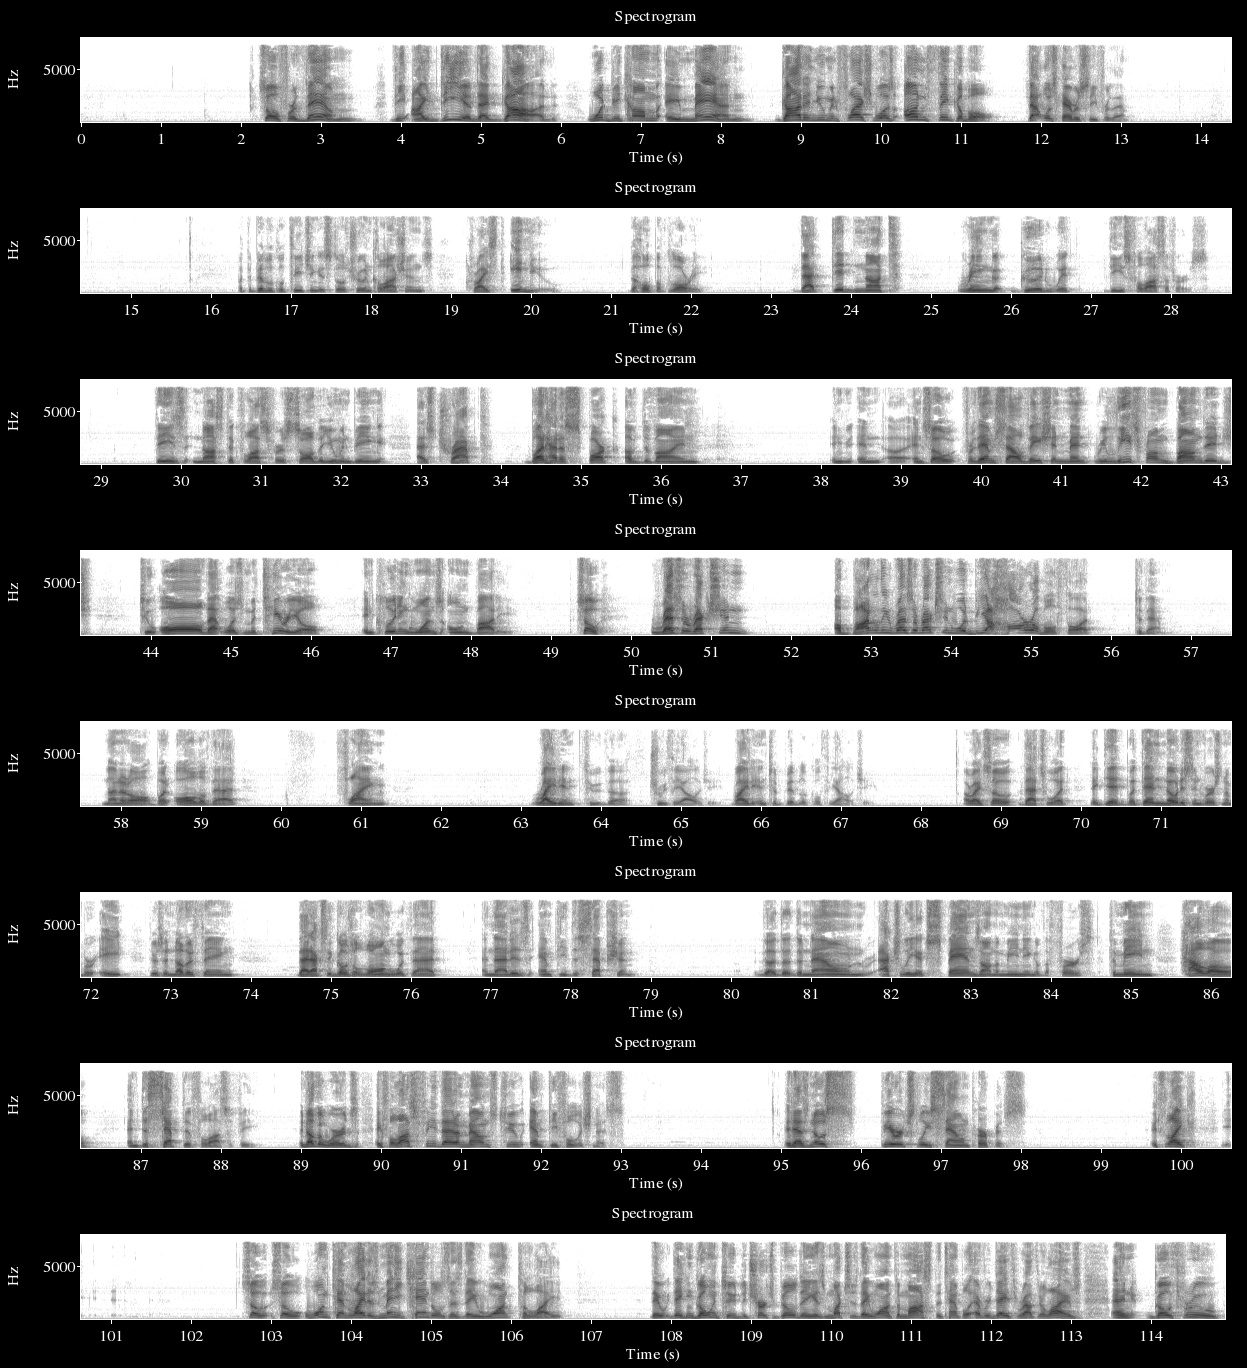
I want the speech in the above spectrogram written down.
So for them, the idea that God would become a man, God in human flesh, was unthinkable. That was heresy for them. But the biblical teaching is still true in Colossians Christ in you, the hope of glory. That did not ring good with these philosophers. These Gnostic philosophers saw the human being as trapped, but had a spark of divine. In, in, uh, and so for them, salvation meant release from bondage to all that was material including one's own body. So resurrection, a bodily resurrection, would be a horrible thought to them. None at all. But all of that flying right into the true theology, right into biblical theology. All right, so that's what they did. But then notice in verse number 8, there's another thing that actually goes along with that, and that is empty deception. The, the, the noun actually expands on the meaning of the first to mean hollow and deceptive philosophy. In other words, a philosophy that amounts to empty foolishness. It has no spiritually sound purpose. It's like so so one can light as many candles as they want to light. They, they can go into the church building as much as they want, the mosque, the temple, every day throughout their lives, and go through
